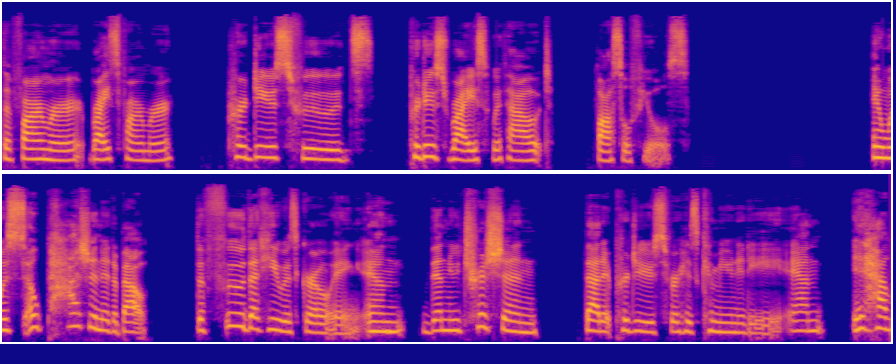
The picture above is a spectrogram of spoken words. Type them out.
the farmer, rice farmer, produced foods, produced rice without fossil fuels and was so passionate about the food that he was growing and the nutrition that it produced for his community. And it had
